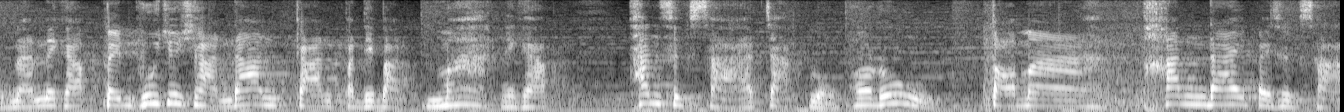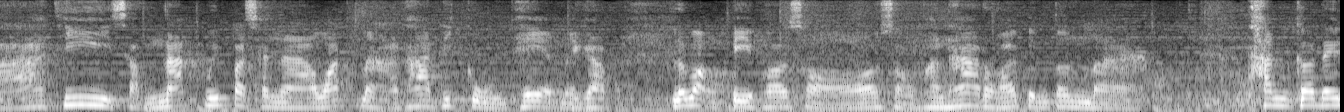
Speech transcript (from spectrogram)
ษฐ์นั้นนะครับ เป็นผู้เชี่ยวชาญด้านการปฏิบัติมากนะครับ ท่านศึกษาจากหลวงพ่อรุ่ง ต่อมาท่านได้ไปศึกษาที่สำนักวิปัสสนาวัดมหาธาตุที่กรุงเทพนะครับ ระหว่างปีพศ 2500 เป็นต้นมา ท่านก็ได้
